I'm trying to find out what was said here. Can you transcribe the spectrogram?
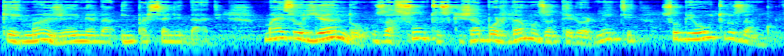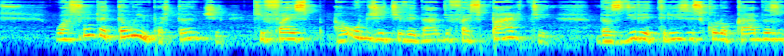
que é irmã gêmea da imparcialidade, mas olhando os assuntos que já abordamos anteriormente sob outros ângulos. O assunto é tão importante que faz a objetividade faz parte das diretrizes colocadas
